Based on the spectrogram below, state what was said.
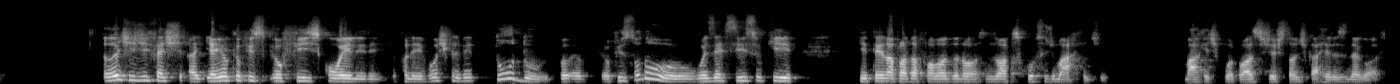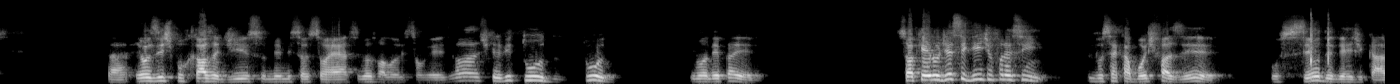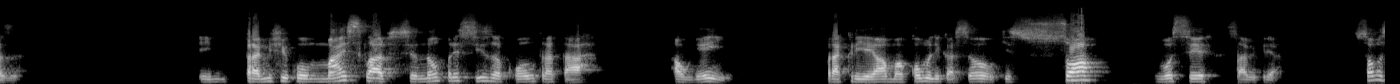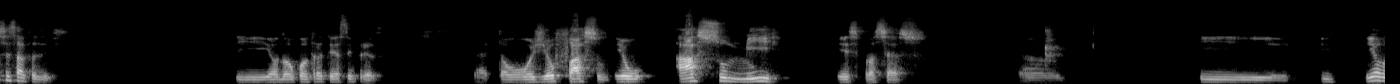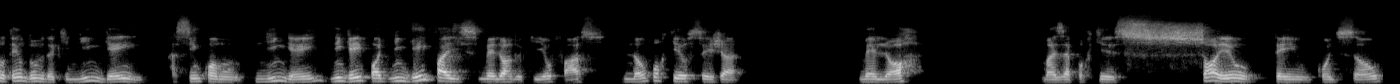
antes de fechar, e aí o que eu fiz, eu fiz com ele, eu falei, vou escrever tudo, eu fiz todo o exercício que que tem na plataforma do nosso, do nosso curso de marketing, marketing, propósito, gestão de carreiras e negócios. Tá? Eu existo por causa disso, minhas missões são essas, meus valores são esses. Eu escrevi tudo, tudo, e mandei para ele. Só que aí no dia seguinte eu falei assim: você acabou de fazer o seu dever de casa. E para mim ficou mais claro: você não precisa contratar alguém para criar uma comunicação que só você sabe criar. Só você sabe fazer isso. E eu não contratei essa empresa. Então hoje eu faço, eu assumi esse processo. E, e, eu não tenho dúvida que ninguém, assim como ninguém, ninguém pode, ninguém faz melhor do que eu faço. Não porque eu seja melhor, mas é porque só eu tenho condição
